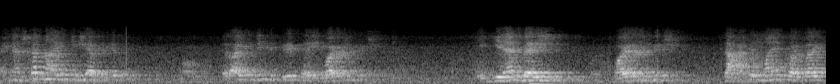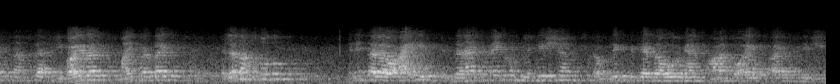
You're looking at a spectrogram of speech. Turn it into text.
إحنا خدنا ITP قبل كده. الاي تي بي فكرتها إيه فيرال انفكشن الجنان بريء فيرال انفكشن ساعات المايكروبايت نفسها في فيرال مايكروبايت اللي أنا أقصده إن أنت لو عايز الزناق في كومبليكيشن لو مسكت كذا اورجان عملته اي اي انفكشن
